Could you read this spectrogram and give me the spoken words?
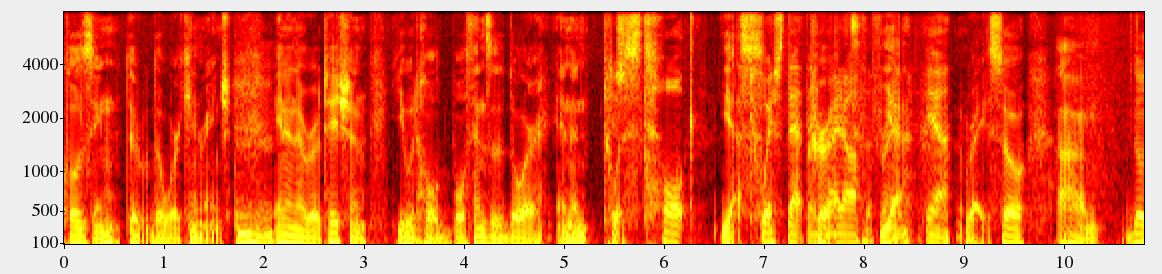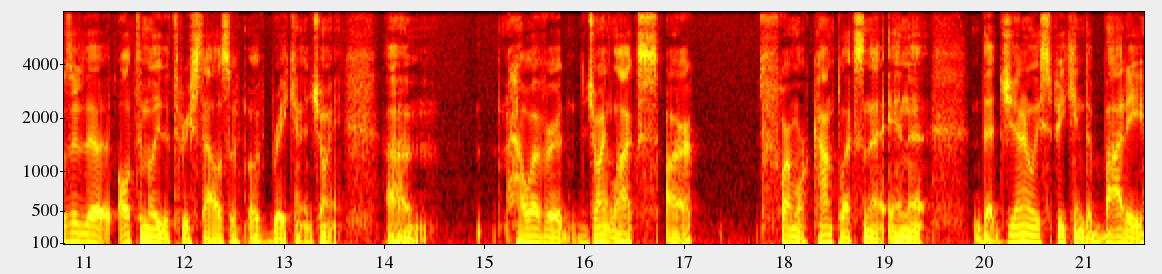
closing the, the working range. And in a rotation you would hold both ends of the door and then twist. just Hulk yes. twist that thing right off the frame. yeah. Yeah. right. So um, those are the ultimately the three styles of, of breaking a joint. Um, however the joint locks are far more complex in that in that that generally speaking the body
